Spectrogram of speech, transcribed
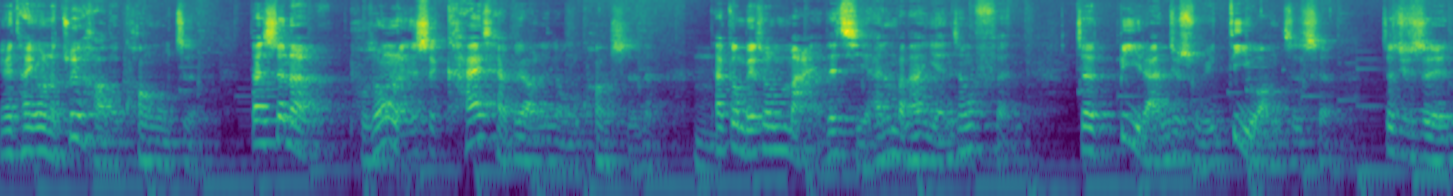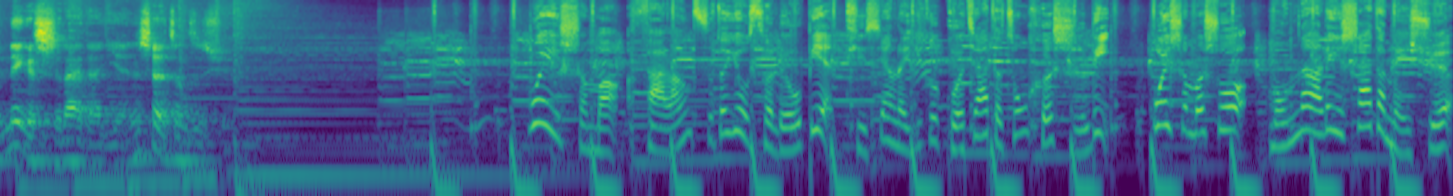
因为它用了最好的矿物质。但是呢，普通人是开采不了那种矿石的，他更别说买得起，还能把它研成粉，这必然就属于帝王之色。这就是那个时代的颜色政治学。为什么珐琅瓷的右侧流变体现了一个国家的综合实力？为什么说蒙娜丽莎的美学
